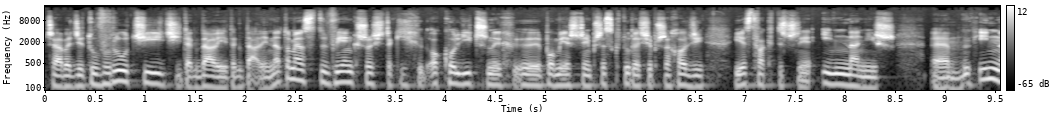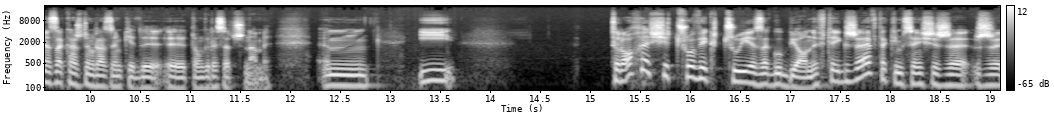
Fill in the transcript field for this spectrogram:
trzeba będzie tu wrócić i tak dalej, i tak dalej. Natomiast większość takich okolicznych y, pomieszczeń, przez które się przechodzi, jest faktycznie inna niż, e, inna za każdym razem, kiedy y, tą grę zaczynamy. I trochę się człowiek czuje zagubiony w tej grze, w takim sensie, że, że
